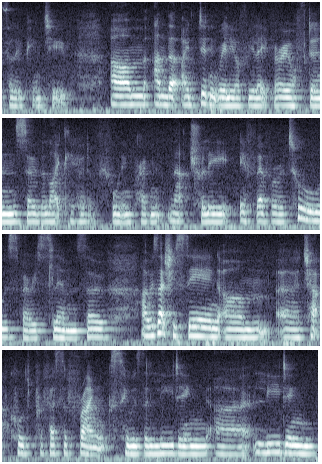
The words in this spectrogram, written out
fallopian tube. Um, and that I didn't really ovulate very often, so the likelihood of falling pregnant naturally, if ever at all, was very slim. So I was actually seeing um, a chap called Professor Franks, who is a leading uh, leading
